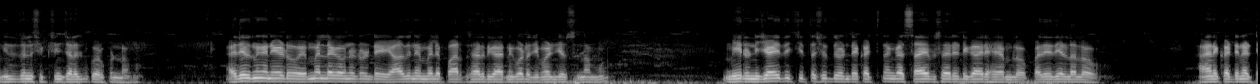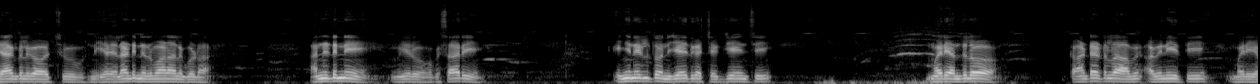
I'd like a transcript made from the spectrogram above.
నిందితులను శిక్షించాలని కోరుకున్నాము అదేవిధంగా నేడు ఎమ్మెల్యేగా ఉన్నటువంటి యాదవ్ ఎమ్మెల్యే పార్థసారథి గారిని కూడా డిమాండ్ చేస్తున్నాము. మీరు నిజాయితీ చిత్తశుద్ధి ఉంటే ఖచ్చితంగా సాయిబ్ సారెడ్డి గారి హయాంలో పదేదేళ్ళలో ఆయన కట్టిన ట్యాంకులు కావచ్చు ఎలాంటి నిర్మాణాలు కూడా అన్నిటినీ మీరు ఒకసారి ఇంజనీర్లతో నిజాయితీగా చెక్ చేయించి మరి అందులో కాంట్రాక్టర్ల అవి అవినీతి మరి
